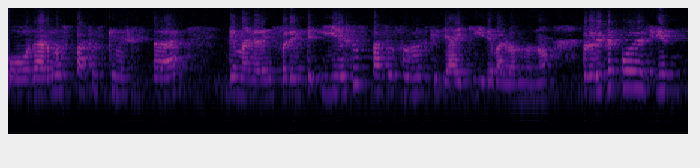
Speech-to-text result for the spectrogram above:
o dar los pasos que necesita dar de manera diferente. Y esos pasos son los que ya hay que ir evaluando, ¿no? Pero yo te puedo decir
